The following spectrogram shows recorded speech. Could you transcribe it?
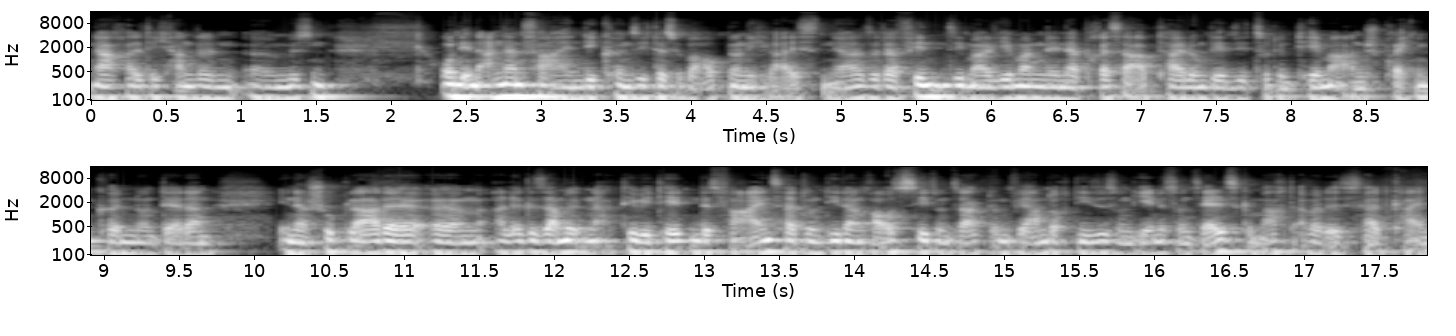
nachhaltig handeln äh, müssen. Und in anderen Vereinen, die können sich das überhaupt noch nicht leisten. Ja, also da finden Sie mal jemanden in der Presseabteilung, den Sie zu dem Thema ansprechen können und der dann in der Schublade ähm, alle gesammelten Aktivitäten des Vereins hat und die dann rauszieht und sagt, und wir haben doch dieses und jenes und selbst gemacht, aber das ist halt kein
